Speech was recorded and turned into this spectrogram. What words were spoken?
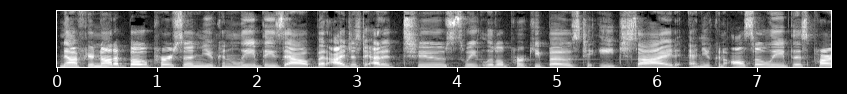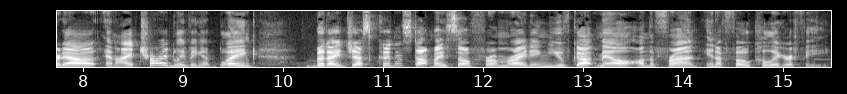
Now, if you're not a bow person, you can leave these out, but I just added two sweet little perky bows to each side, and you can also leave this part out, and I tried leaving it blank, but I just couldn't stop myself from writing You've Got Mail on the front in a faux calligraphy.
